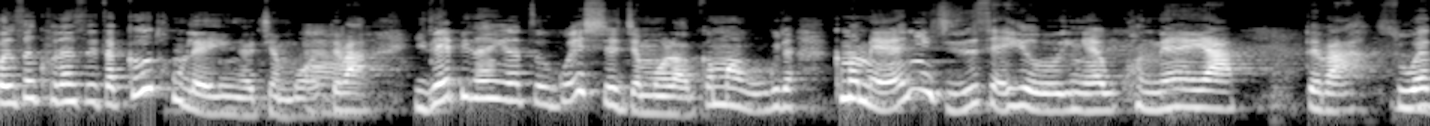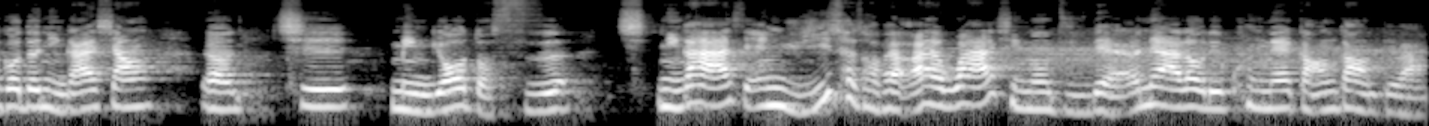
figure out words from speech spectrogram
本身可能是一只沟通类型的节目，对伐？现在变成一个走关系的节目了，葛么我感觉，葛么每个人其实侪有一眼困难呀，对伐？社会高头人家想，呃，去名校读书，去人家也侪愿意出钞票，哎，我也寻侬电视台，拿阿拉屋里困难讲讲，对伐？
